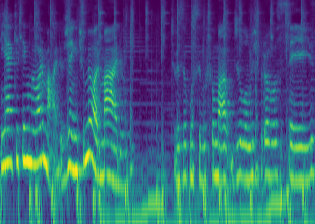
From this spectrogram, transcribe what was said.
E aqui tem o meu armário. Gente, o meu armário Deixa eu ver se eu consigo filmar de longe pra vocês.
